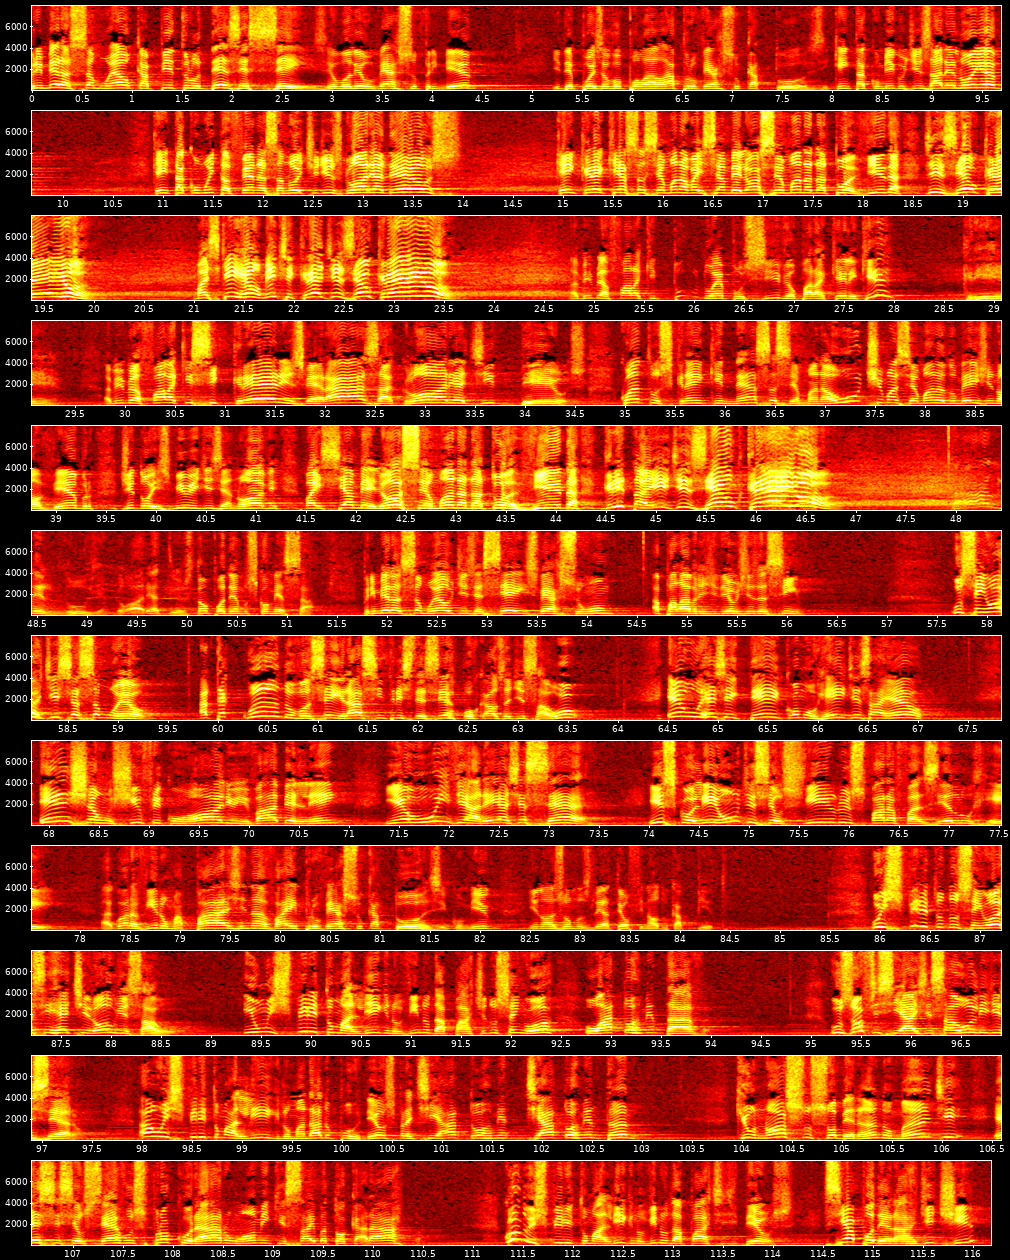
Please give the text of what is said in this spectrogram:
1 Samuel capítulo 16. Eu vou ler o verso primeiro e depois eu vou pular lá para o verso 14. Quem está comigo diz aleluia. Quem está com muita fé nessa noite diz glória a Deus. Quem crê que essa semana vai ser a melhor semana da tua vida, diz eu creio. Mas quem realmente crê, diz eu creio. A Bíblia fala que tudo é possível para aquele que crê. A Bíblia fala que se creres, verás a glória de Deus. Quantos creem que nessa semana, a última semana do mês de novembro de 2019, vai ser a melhor semana da tua vida? Grita aí, diz: Eu creio! Aleluia, glória a Deus. Então podemos começar. 1 Samuel 16, verso 1, a palavra de Deus diz assim: O Senhor disse a Samuel: até quando você irá se entristecer por causa de Saul? Eu o rejeitei como rei de Israel. Encha um chifre com óleo e vá a Belém, e eu o enviarei a Jessé. Escolhi um de seus filhos para fazê-lo rei. Agora vira uma página, vai para o verso 14 comigo, e nós vamos ler até o final do capítulo. O espírito do Senhor se retirou de Saul e um espírito maligno vindo da parte do Senhor o atormentava. Os oficiais de Saul lhe disseram: Há um espírito maligno mandado por Deus para te, te atormentando. Que o nosso soberano mande esses seus servos procurar um homem que saiba tocar a harpa. Quando o espírito maligno vindo da parte de Deus se apoderar de ti,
